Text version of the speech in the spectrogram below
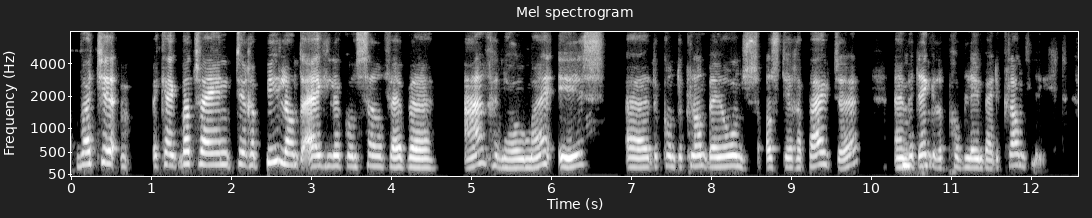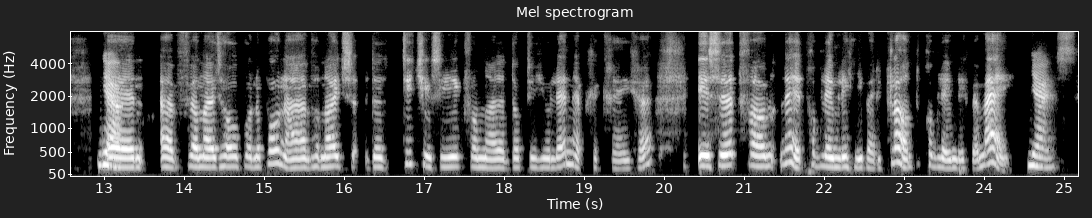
wat je... Kijk, wat wij in therapieland eigenlijk onszelf hebben aangenomen is, uh, er komt de klant bij ons als therapeuten en we hm. denken dat het probleem bij de klant ligt. Ja. En uh, vanuit Ho'oponopono, vanuit de teachings die ik van uh, dokter Julen heb gekregen, is het van, nee, het probleem ligt niet bij de klant, het probleem ligt bij mij. Juist.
